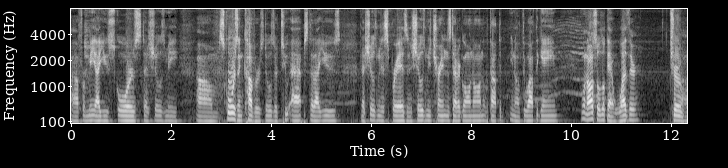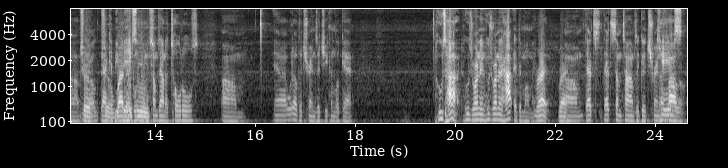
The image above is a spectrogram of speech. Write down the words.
Uh, for me, I use Scores that shows me um, scores and covers. Those are two apps that I use that shows me the spreads and shows me trends that are going on without the you know throughout the game. You want to also look at weather. True, Uh, you true, know, that true. could be Weather's big when it comes down to totals. Um, yeah, what other trends that you can look at? Who's hot? Who's running? Who's running hot at the moment? Right, right. Um, that's that's sometimes a good trend Camps, to follow.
